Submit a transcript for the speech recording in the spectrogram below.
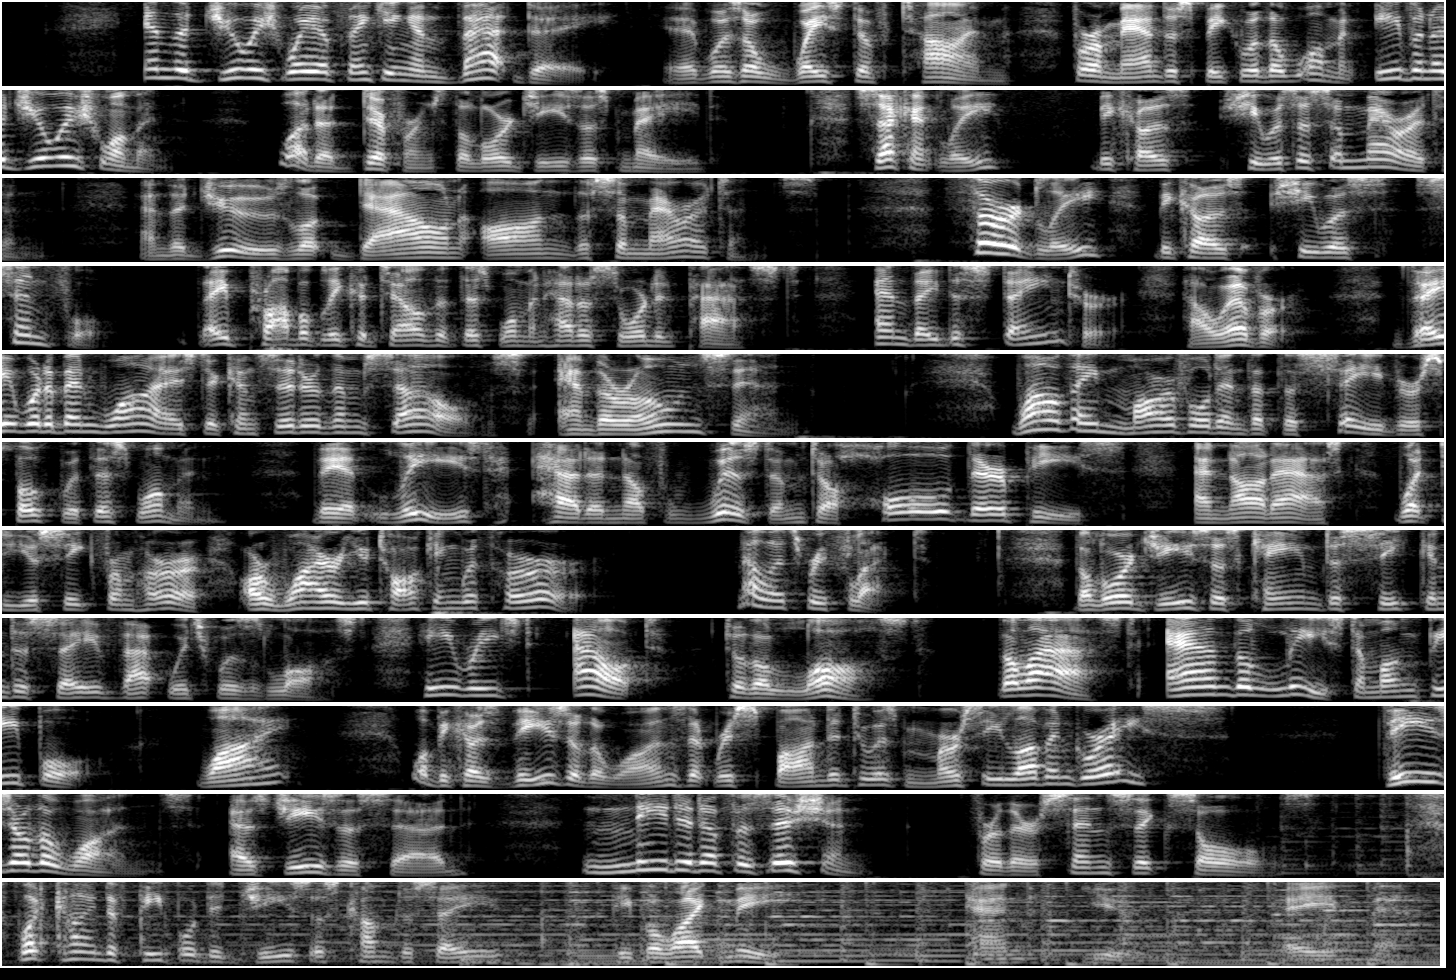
In the Jewish way of thinking in that day, it was a waste of time for a man to speak with a woman, even a Jewish woman. What a difference the Lord Jesus made. Secondly, because she was a Samaritan, and the Jews looked down on the Samaritans. Thirdly, because she was sinful. They probably could tell that this woman had a sordid past, and they disdained her. However, they would have been wise to consider themselves and their own sin while they marveled in that the Savior spoke with this woman, they at least had enough wisdom to hold their peace and not ask, What do you seek from her? or Why are you talking with her? Now let's reflect. The Lord Jesus came to seek and to save that which was lost. He reached out to the lost, the last, and the least among people. Why? Well, because these are the ones that responded to his mercy, love, and grace. These are the ones, as Jesus said, needed a physician for their sin sick souls. What kind of people did Jesus come to save? People like me and you. Amen.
